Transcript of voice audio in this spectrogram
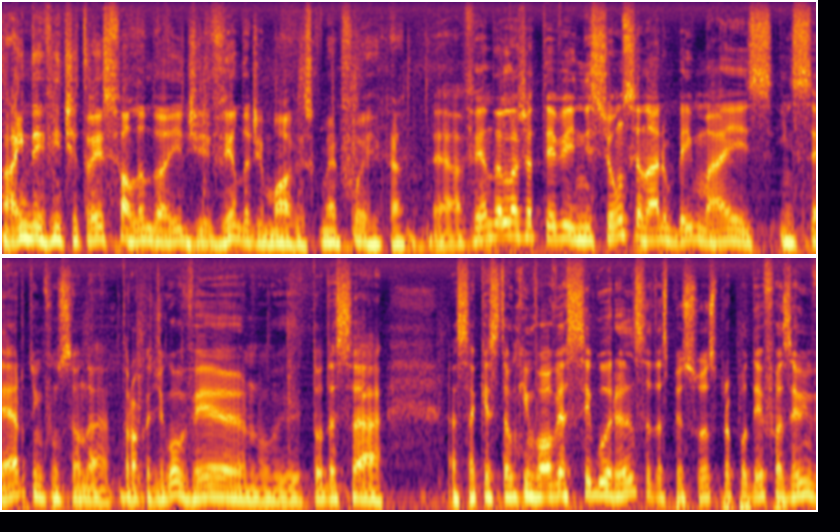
Ainda em 23, falando aí de venda de imóveis, como é que foi, Ricardo? É, a venda ela já teve, iniciou um cenário bem mais incerto em função da troca de governo e toda essa essa questão que envolve a segurança das pessoas para poder fazer o investimento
